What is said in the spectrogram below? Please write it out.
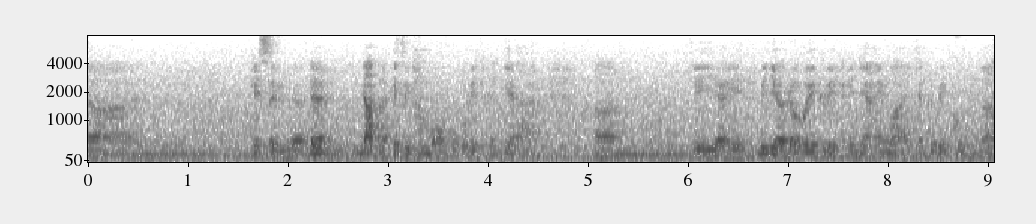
uh, cái sự đền đáp là cái sự hâm mộ của quý vị khán giả. Uh, thì uh, hiện bây giờ đối với quý vị khán giả hải ngoại chắc quý vị cũng uh,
